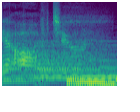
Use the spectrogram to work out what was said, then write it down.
California off June.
